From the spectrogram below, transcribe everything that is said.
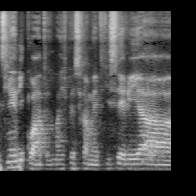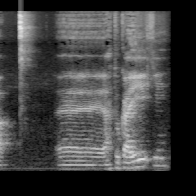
esse N4, mais especificamente, que seria é, Arthur Kaique,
